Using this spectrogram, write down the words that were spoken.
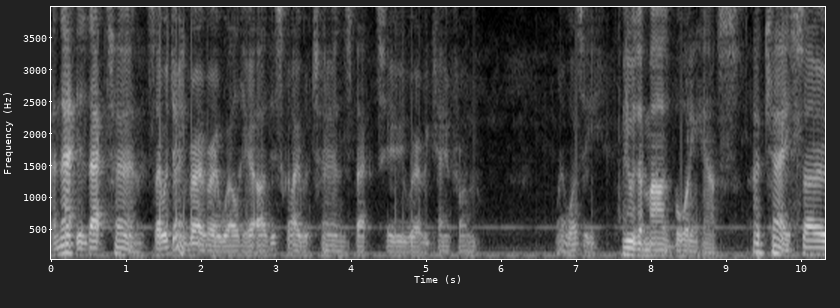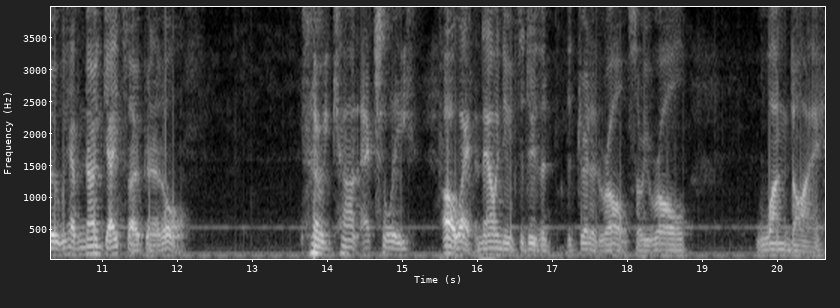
And that is that turn. So we're doing very, very well here. Uh, this guy returns back to where we came from. Where was he? He was at Ma's boarding house. Okay, so we have no gates open at all. So we can't actually... Oh wait, now we need to do the, the dreaded roll. So we roll one die.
